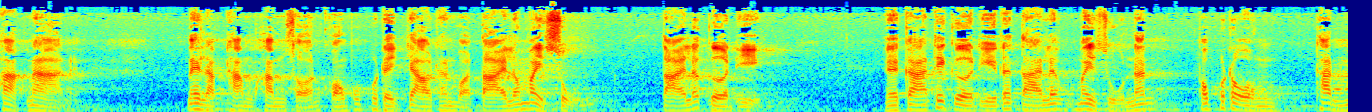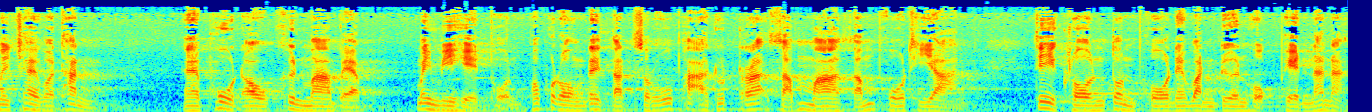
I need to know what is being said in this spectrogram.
ภาคหน้าเนี่ยในหลักธรรมคาสอนของพระพุทธเจ้าท่านบอกตายแล้วไม่สูญ ตายแล้วเกิดอีกในการที่เกิดอีกถ้าตายแล้วไม่สูญนั้น พระพุทธองค์ท่านไม่ใช่ว่าท่านพูดเอาขึ้นมาแบบไม่มีเหตุผล พระพุทธองค์ได้ตัดสรู้พระอนุตตรสัมมาสัมโพธิญาณที่โคลนต้นโพในวันเดือนหกเพนนั้นน่ะ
